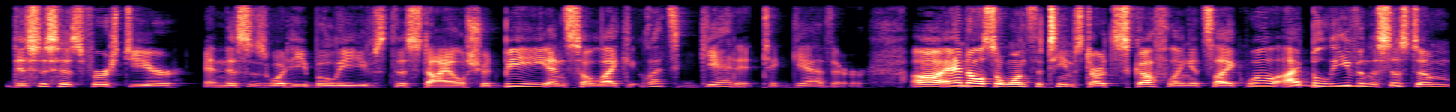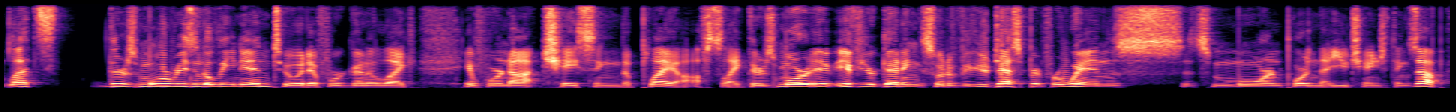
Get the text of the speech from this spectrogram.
this is his first year, and this is what he believes the style should be, and so like let's get it together. Uh, and also, once the team starts scuffling, it's like, well, I believe in the system. Let's there's more reason to lean into it if we're going to like if we're not chasing the playoffs like there's more if you're getting sort of if you're desperate for wins it's more important that you change things up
